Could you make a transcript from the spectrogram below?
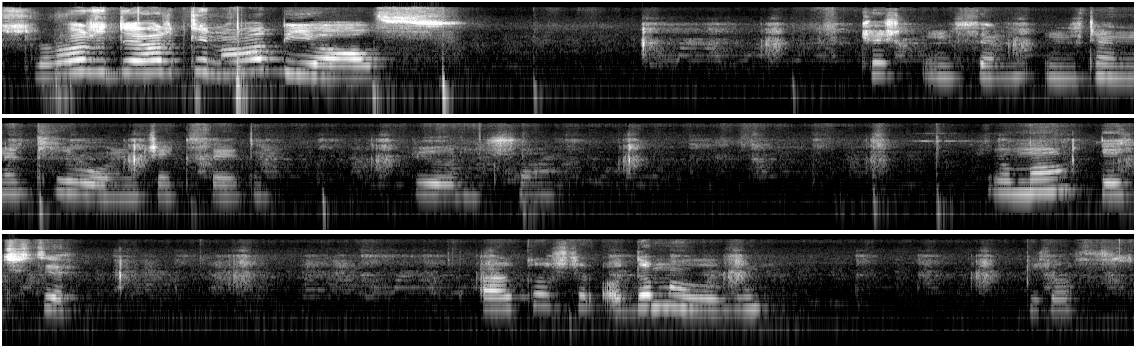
Arkadaşlar derken abi ya. Keşke insan internette de. Diyorum şu an. Ama geçti. Arkadaşlar adam alalım. Biraz.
